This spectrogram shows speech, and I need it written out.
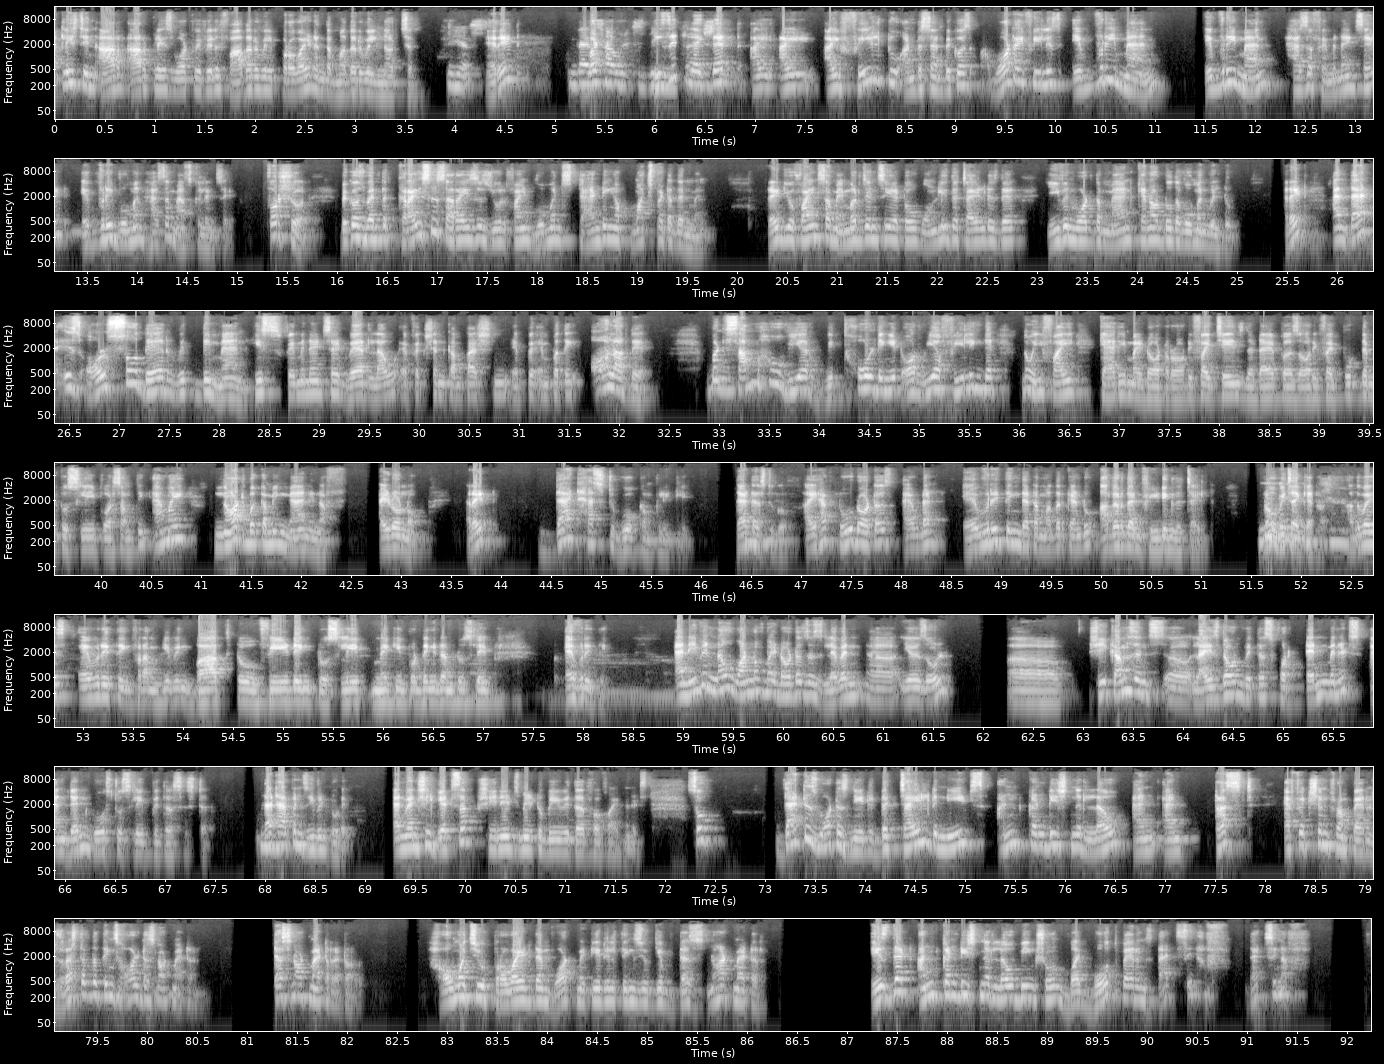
at least in our our place, what we feel is father will provide and the mother will nurture. Yes. Right. That's but how it's is it like that? I I I fail to understand because what I feel is every man, every man has a feminine side, every woman has a masculine side, for sure because when the crisis arises you will find women standing up much better than men. Right? You find some emergency at home only the child is there. Even what the man cannot do the woman will do. Right? And that is also there with the man. His feminine side where love affection compassion empathy all are there. But somehow we are withholding it or we are feeling that no if i carry my daughter or if i change the diapers or if i put them to sleep or something am i not becoming man enough? I don't know that has to go completely. That mm-hmm. has to go. I have two daughters. I have done everything that a mother can do other than feeding the child. No which i cannot. Otherwise everything from giving bath to feeding to sleep making putting them to sleep everything. And even now one of my daughters is 11 uh, years old. Uh, she comes and uh, lies down with us for 10 minutes and then goes to sleep with her sister. That happens even today. And when she gets up she needs me to be with her for 5 minutes. So that is what is needed. The child needs unconditional love and and trust affection from parents. Rest of the things all does not matter. Does not matter at all. How much you provide them what material things you give does not matter. Is that unconditional love being shown by both parents? That's enough. That's enough.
